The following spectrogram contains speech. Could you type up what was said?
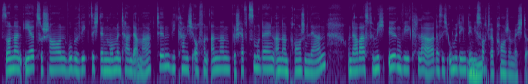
sondern eher zu schauen, wo bewegt sich denn momentan der Markt hin? Wie kann ich auch von anderen Geschäftsmodellen, anderen Branchen lernen? Und da war es für mich irgendwie klar, dass ich unbedingt in die mhm. Softwarebranche möchte.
